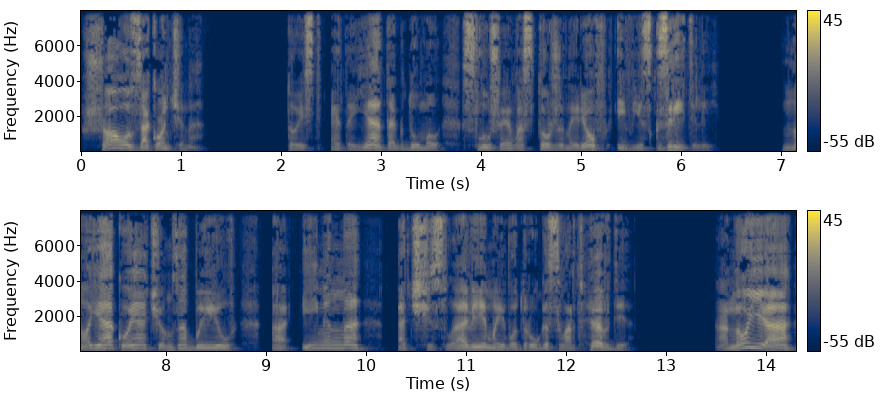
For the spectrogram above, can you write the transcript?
шоу закончено. То есть это я так думал, слушая восторженный рев и визг зрителей. Но я кое о чем забыл, а именно о тщеславии моего друга Свартхевди. «А ну я!»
